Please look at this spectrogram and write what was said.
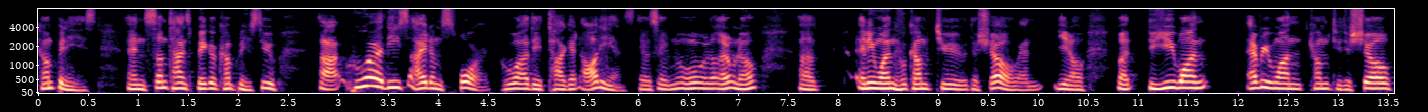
companies and sometimes bigger companies too uh, who are these items for who are the target audience they'll say no i don't know uh, anyone who come to the show and you know but do you want everyone come to the show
